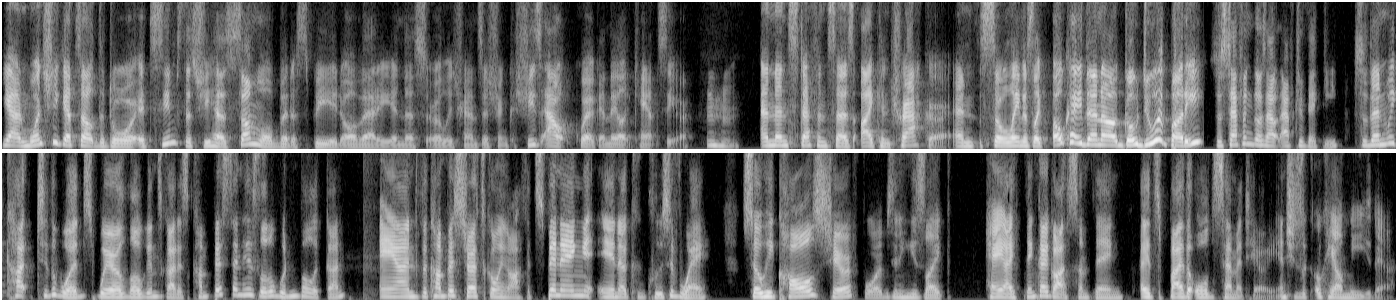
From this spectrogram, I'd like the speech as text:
Yeah, and once she gets out the door, it seems that she has some little bit of speed already in this early transition because she's out quick and they like can't see her. Mm-hmm. And then Stefan says, I can track her. And so Elena's like, okay, then uh, go do it, buddy. So Stefan goes out after Vicky. So then we cut to the woods where Logan's got his compass and his little wooden bullet gun. And the compass starts going off. It's spinning in a conclusive way. So he calls Sheriff Forbes and he's like, Hey, I think I got something. It's by the old cemetery. And she's like, Okay, I'll meet you there.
